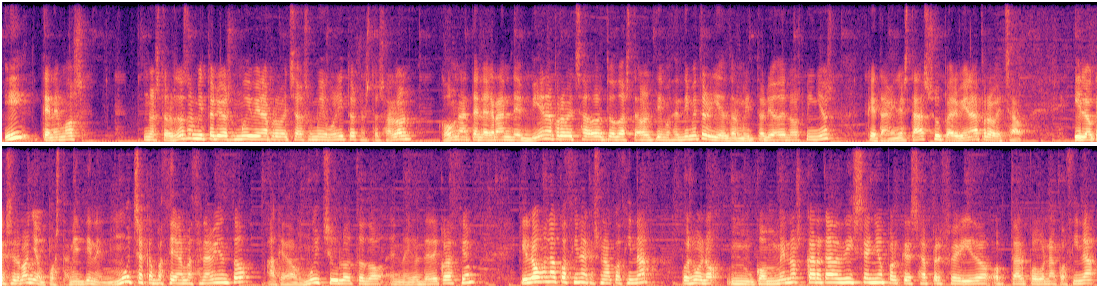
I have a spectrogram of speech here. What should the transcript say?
y tenemos nuestros dos dormitorios muy bien aprovechados y muy bonitos, nuestro salón con una tele grande bien aprovechado todo hasta el último centímetro y el dormitorio de los niños que también está súper bien aprovechado. Y lo que es el baño, pues también tiene mucha capacidad de almacenamiento, ha quedado muy chulo todo en nivel de decoración. Y luego la cocina, que es una cocina, pues bueno, mm, con menos carga de diseño porque se ha preferido optar por una cocina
